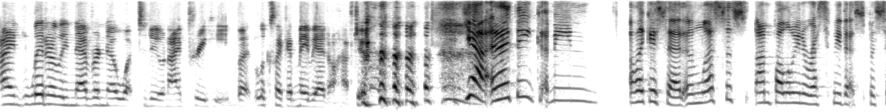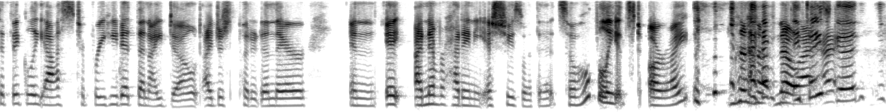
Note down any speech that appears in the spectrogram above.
I literally never know what to do, and I preheat. But it looks like maybe I don't have to. yeah, and I think, I mean, like I said, unless this, I'm following a recipe that specifically asks to preheat it, then I don't. I just put it in there and it I never had any issues with it. So hopefully it's all right. no, it tastes I, good.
